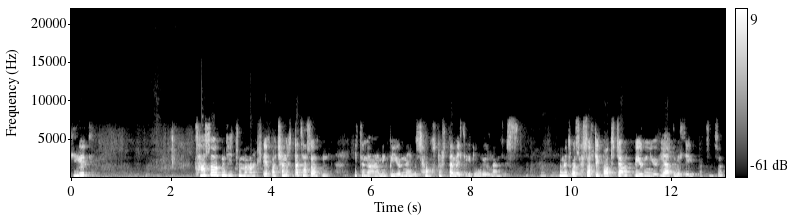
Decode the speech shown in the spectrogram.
Тэгээд цаасан ууданд хийсэн байгаа. Гэхдээ яг чанартай цаасан ууданд хийсэн байгаа амиг би ер нь айгүй сонгох дуртай байлиг гэдэг өөрөө нанд байсан. Өнөөдөр бас асуултыг бодож байгаа. Би ер нь яадаг вэ гэж бодсон чинь.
